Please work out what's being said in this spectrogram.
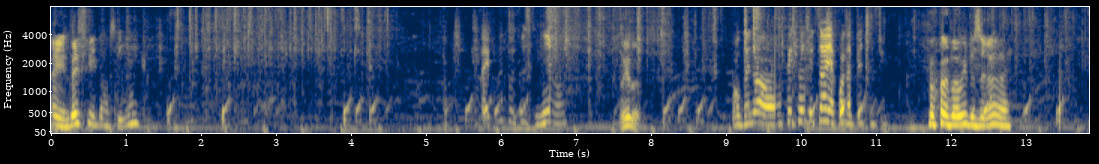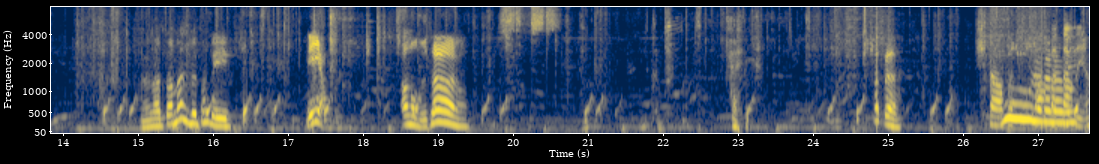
Ah, il y a une belle fuite, hein, c'est bien. Bah écoute, faut te souvenir. Hein. Oui, bah. Bon, ben non, on fait tomber ça, il y a pas d'appétit bah oui, bah c'est vrai, ouais. On en a pas mal de tombés. Merde Ah non, de là, non. Hop là, Ça va Ouh pas, ça là va là pas là, tarder. Hein.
